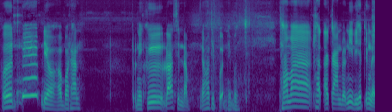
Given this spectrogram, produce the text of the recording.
เพอแป๊บเดียวเอาบ่ทันตัวนี้คือราสินดำเดี๋ยวเขาที่เปิดให้เบิ่งถามว่าคัดอาการแบบนี้ดีเฮ็ดจังได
